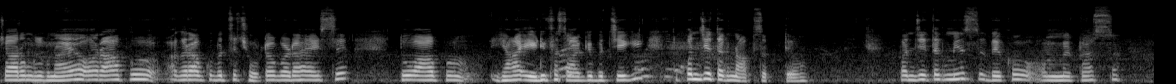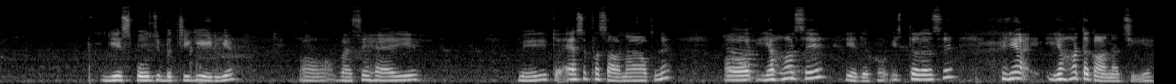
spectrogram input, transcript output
चार उंगल बनाया और आप, अगर आपको बच्चा छोटा बड़ा है इससे तो आप यहाँ एड़ी फंसा के बच्चे की तो पंजे तक नाप सकते हो। पंजे तक मीन्स देखो, मेरे पास ये सपोज़ बच्चे की एड़ी है वैसे है ये मेरी तो ऐसे फंसाना है आपने। और यहाँ से, ये देखो, इस तरह से, फिर यहाँ यहाँ तक आना चाहिए।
